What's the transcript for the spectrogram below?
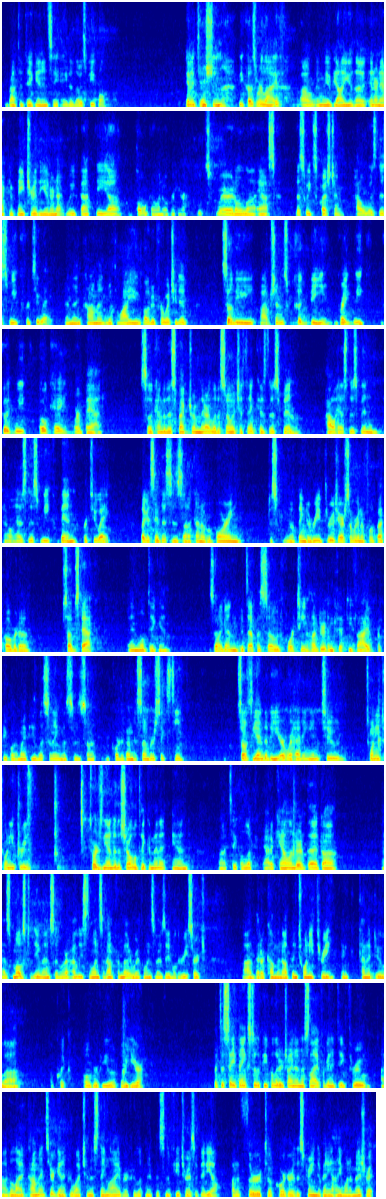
We're about to dig in and say hey to those people. In addition, because we're live, uh, and we value the interactive nature of the internet, we've got the uh, poll going over here, Oops, where it'll uh, ask this week's question How was this week for 2A? And then comment with why you voted for what you did. So the options could be great week, good week, okay, or bad. So kind of the spectrum there. Let us know what you think. Has this been? How has this been? How has this week been for 2A? Like I say, this is uh, kind of a boring, just you know, thing to read through here. So we're going to flip back over to Substack, and we'll dig in. So again, it's episode 1455 for people that might be listening. This is uh, recorded on December 16th. So it's the end of the year. We're heading into 2023 towards the end of the show, we'll take a minute and uh, take a look at a calendar that uh, has most of the events that were, at least the ones that I'm familiar with, ones that I was able to research uh, that are coming up in 23, and kind of do uh, a quick overview of the year. But to say thanks to the people that are joining us live, we're going to dig through uh, the live comments here. Again, if you're watching this thing live or if you're looking at this in the future as a video, about a third to a quarter of the screen, depending on how you want to measure it,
